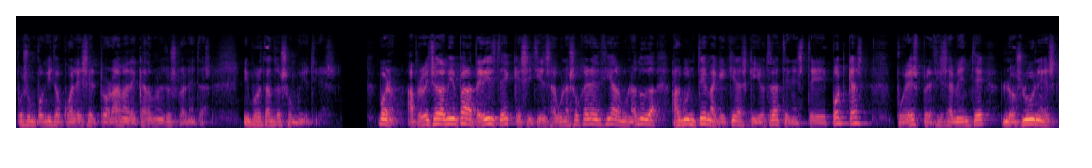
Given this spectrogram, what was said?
pues un poquito cuál es el programa de cada uno de tus planetas y por lo tanto son muy útiles. Bueno, aprovecho también para pedirte que si tienes alguna sugerencia, alguna duda, algún tema que quieras que yo trate en este podcast, pues precisamente los lunes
